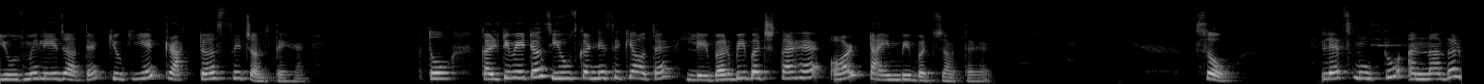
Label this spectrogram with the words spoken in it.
यूज़ में लिए जाते हैं क्योंकि ये ट्रैक्टर्स से चलते हैं। तो कल्टीवेटर्स यूज़ करने से क्या होता है लेबर भी बचता है और टाइम भी बच जाता है। So, let's move to another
